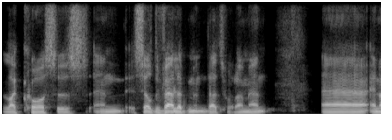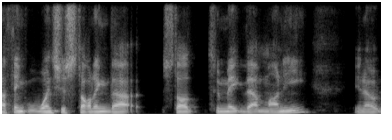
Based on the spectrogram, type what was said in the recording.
like courses and self-development that's what i meant uh, and i think once you're starting that start to make that money you know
